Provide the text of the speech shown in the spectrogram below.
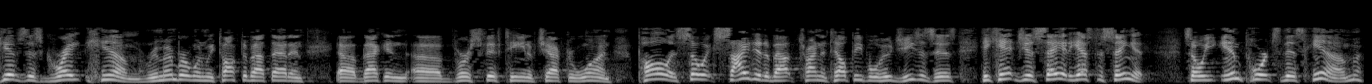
gives this great hymn, remember when we talked about that in, uh, back in uh, verse 15 of chapter 1, Paul is so excited about trying to tell people who Jesus is, he can't just say it, he has to sing it. So he imports this hymn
